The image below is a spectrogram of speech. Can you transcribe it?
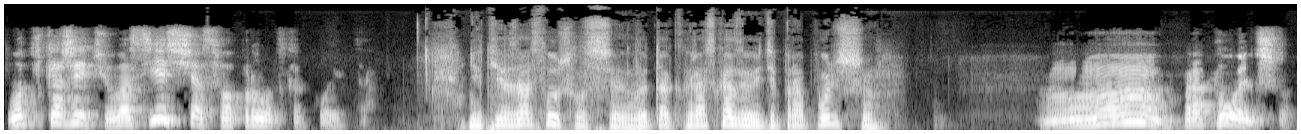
вот скажите, у вас есть сейчас вопрос какой-то? Нет, я заслушался. Вы так рассказываете про Польшу. Про Польшу.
